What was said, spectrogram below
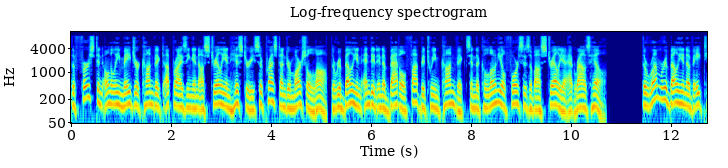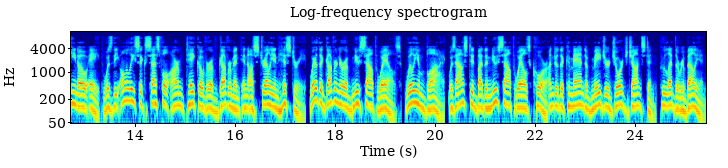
The first and only major convict uprising in Australian history suppressed under martial law, the rebellion ended in a battle fought between convicts and the colonial forces of Australia at Rouse Hill. The Rum Rebellion of 1808 was the only successful armed takeover of government in Australian history, where the Governor of New South Wales, William Bligh, was ousted by the New South Wales Corps under the command of Major George Johnston, who led the rebellion.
